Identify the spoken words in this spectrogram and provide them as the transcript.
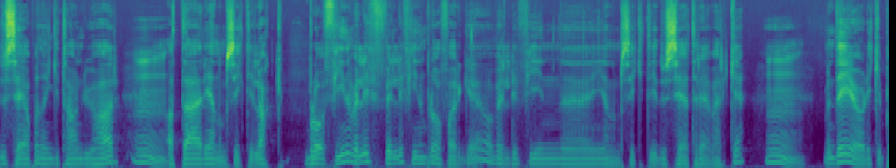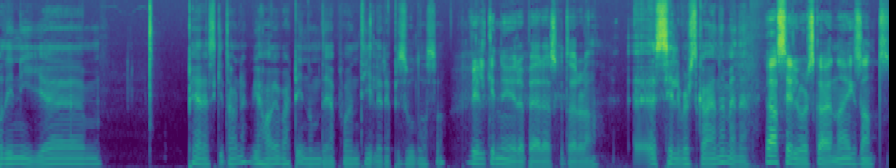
du ser på den gitaren du har. Mm. At det er gjennomsiktig lakk. Blå, fin, veldig, veldig fin blåfarge og veldig fin gjennomsiktig. Du ser treverket. Mm. Men det gjør det ikke på de nye mm, PRS-gitarene. Vi har jo vært innom det på en tidligere episode også. Hvilke nyere PRS-gitarer, da? Eh, Silver Skyene, mener jeg. Ja, Silver Skyene, ikke sant.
